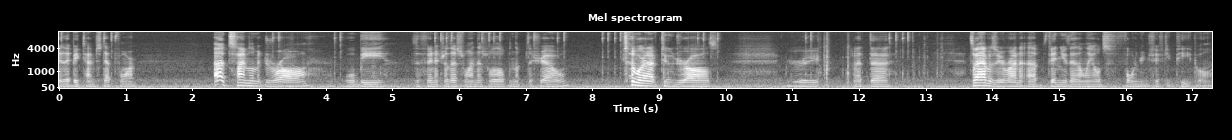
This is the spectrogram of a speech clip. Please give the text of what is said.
really a big time step for him. A time limit draw will be the finish of this one. This will open up the show. So we're gonna have two draws. Great. But, uh, so what happens you run a venue that only holds 450 people.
